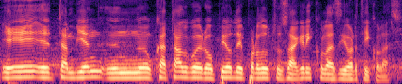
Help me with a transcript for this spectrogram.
e eh, también no Catálogo Europeo de Productos Agrícolas y Hortícolas.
